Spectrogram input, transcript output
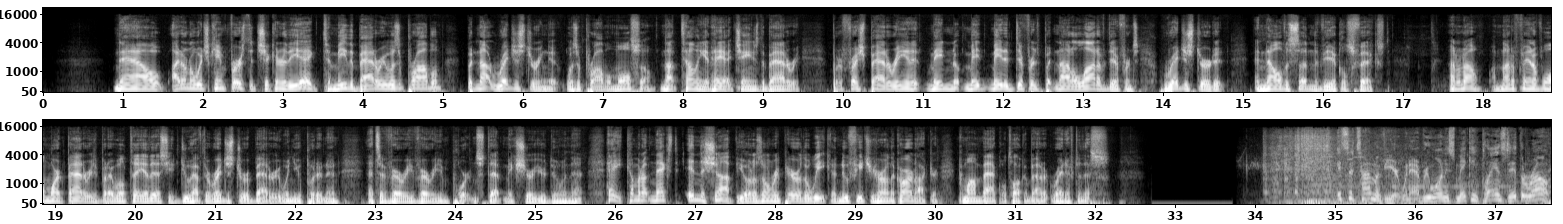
Now, I don't know which came first, the chicken or the egg. To me, the battery was a problem, but not registering it was a problem also. Not telling it, hey, I changed the battery. Put a fresh battery in it, made made made a difference, but not a lot of difference. Registered it, and now all of a sudden the vehicle's fixed. I don't know. I'm not a fan of Walmart batteries, but I will tell you this: you do have to register a battery when you put it in. That's a very, very important step. Make sure you're doing that. Hey, coming up next in the shop, the AutoZone Repair of the Week, a new feature here on the Car Doctor. Come on back. We'll talk about it right after this. It's the time of year when everyone is making plans to hit the road.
